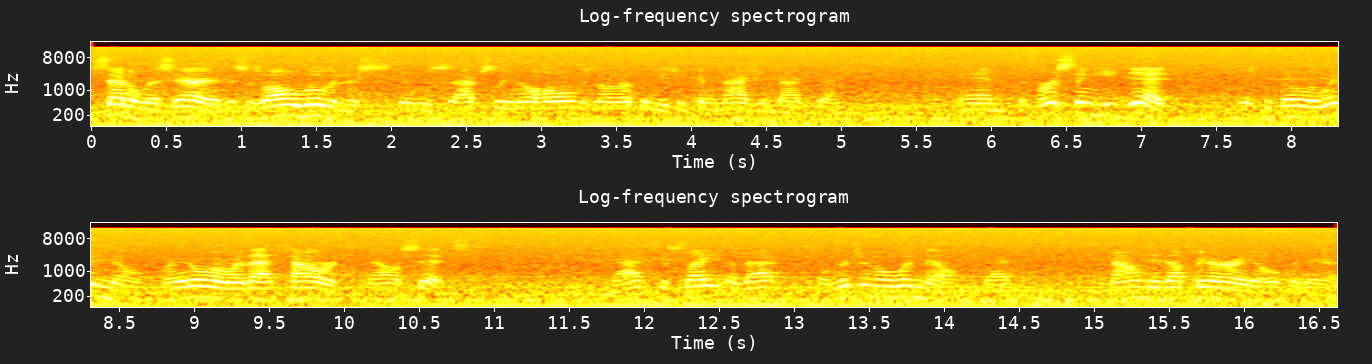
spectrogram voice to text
settle this area. This was all wilderness. There was absolutely no homes, no nothing as you can imagine back then. And the first thing he did was to build a windmill right over where that tower now sits. That's the site of that original windmill, that mounded up area over there.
